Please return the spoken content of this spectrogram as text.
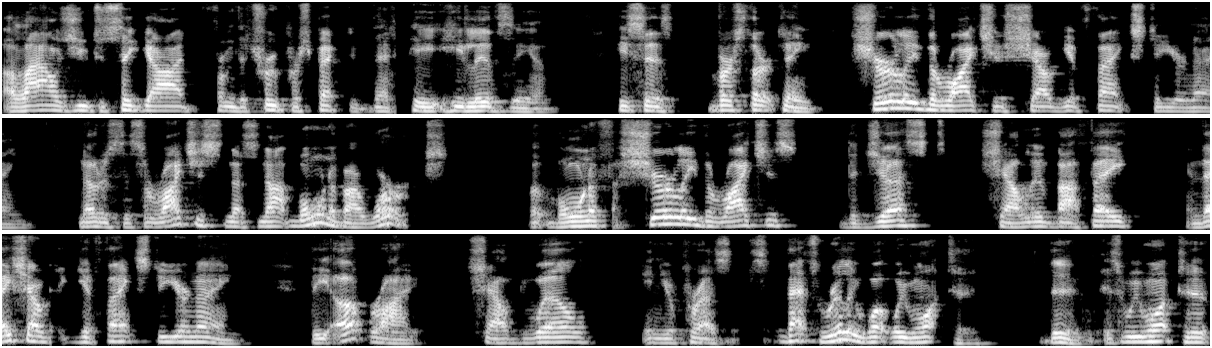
allows you to see God from the true perspective that he, he lives in. He says, verse 13, surely the righteous shall give thanks to your name. Notice it's a righteousness not born of our works, but born of surely the righteous, the just shall live by faith, and they shall give thanks to your name. The upright shall dwell in your presence. That's really what we want to do is we want to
